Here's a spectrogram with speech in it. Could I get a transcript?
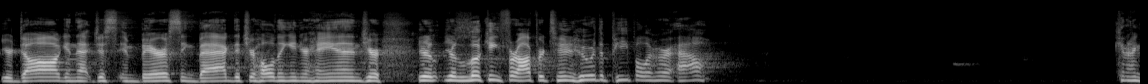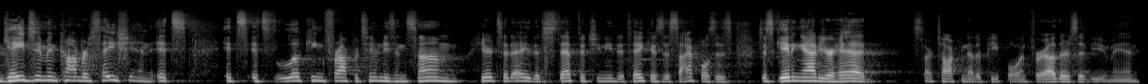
your dog and that just embarrassing bag that you're holding in your hand. You're, you're, you're looking for opportunity. Who are the people who are out? Can I engage them in conversation? It's, it's, it's looking for opportunities. And some here today, the step that you need to take as disciples is just getting out of your head, start talking to other people. And for others of you, man,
